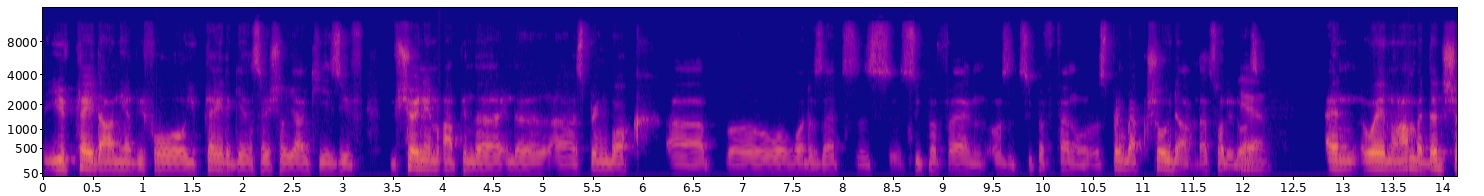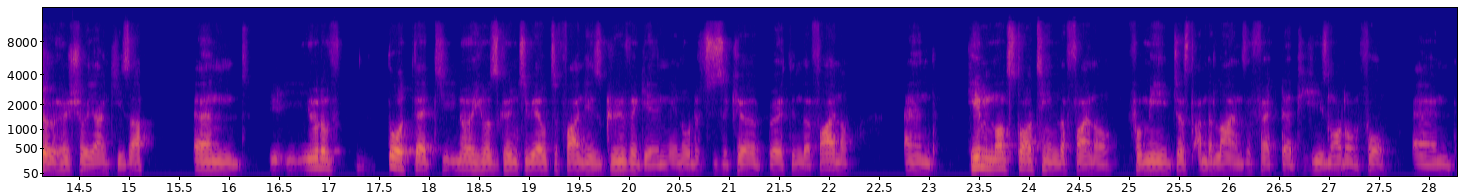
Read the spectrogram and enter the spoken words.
you've played down here before. You've played against Herschel Jantjies. You've you've shown him up in the in the uh, Springbok. Uh, what is that? Super fan or was it super fan or Springbok showdown? That's what it was. Yeah. And where Nohamba did show Herschel Jantjies up, and you would have thought that you know he was going to be able to find his groove again in order to secure a berth in the final, and him not starting in the final for me just underlines the fact that he's not on form and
